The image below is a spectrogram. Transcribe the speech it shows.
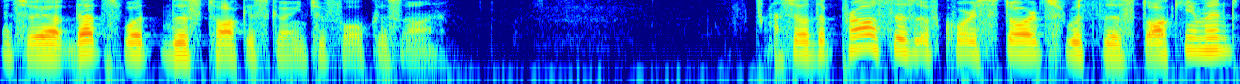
And so yeah, that's what this talk is going to focus on. So the process, of course, starts with this document.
